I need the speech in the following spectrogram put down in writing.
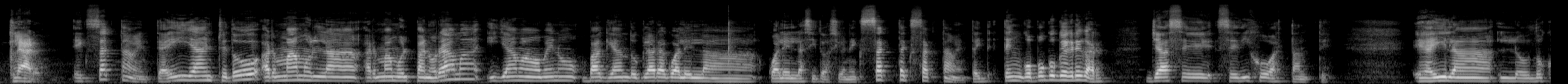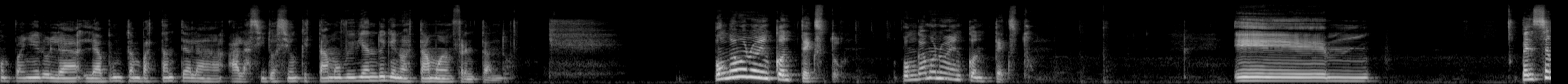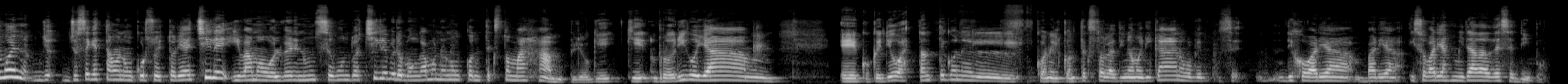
Claro, exactamente. Ahí ya entre todos armamos, la, armamos el panorama y ya más o menos va quedando clara cuál es la, cuál es la situación. Exacta, exactamente. tengo poco que agregar, ya se, dijo bastante. Eh, ahí la, los dos compañeros le apuntan bastante a la, a la situación que estamos viviendo y que nos estamos enfrentando. Pongámonos en contexto. Pongámonos en contexto. Eh, Pensemos en, yo, sé que estamos en un curso de historia de Chile y vamos a volver en un segundo a Chile, pero pongámonos en un contexto más amplio, que, Rodrigo ya mm, eh, coqueteó bastante con el, con el contexto latinoamericano, porque dijo varias, varias, hizo varias miradas de ese tipo.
